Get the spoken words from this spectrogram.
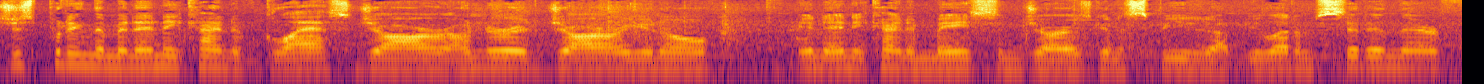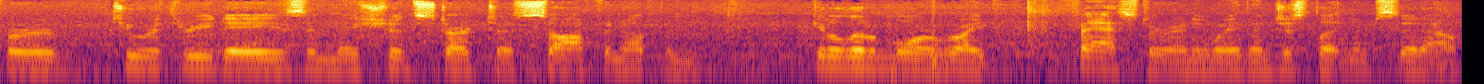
just putting them in any kind of glass jar, under a jar, you know, in any kind of mason jar is going to speed it up. You let them sit in there for two or three days, and they should start to soften up and get a little more ripe, faster anyway, than just letting them sit out.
